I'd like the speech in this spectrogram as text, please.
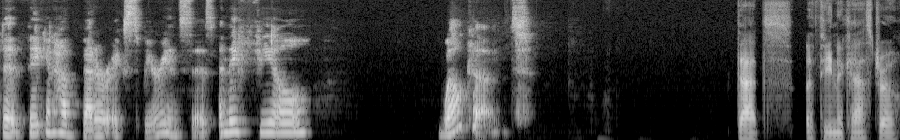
that they can have better experiences and they feel welcomed. That's Athena Castro.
